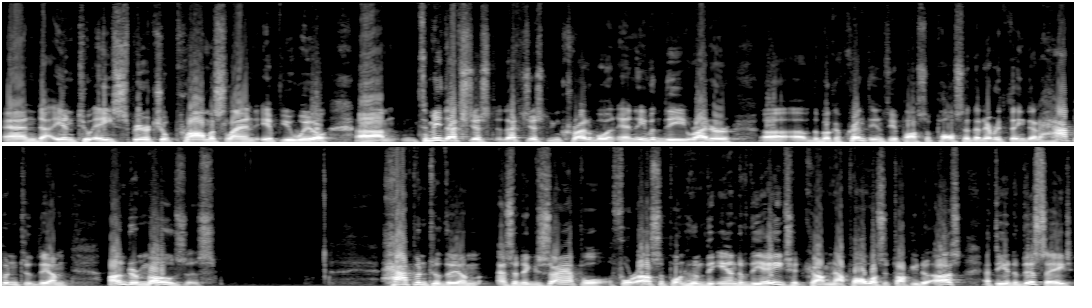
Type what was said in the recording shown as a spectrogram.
and uh, into a spiritual promised land, if you will. Um, to me, that's just that's just incredible. And, and even the writer uh, of the book of Corinthians, the Apostle Paul, said that everything that happened to them under Moses happened to them as an example for us upon whom the end of the age had come. Now, Paul wasn't talking to us at the end of this age,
